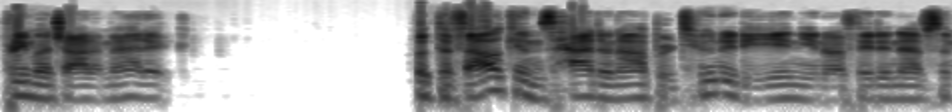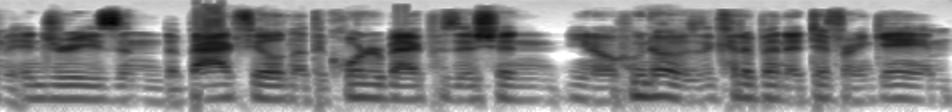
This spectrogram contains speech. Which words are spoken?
pretty much automatic. But the Falcons had an opportunity, and you know, if they didn't have some injuries in the backfield and at the quarterback position, you know, who knows? It could have been a different game.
